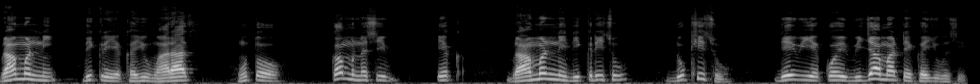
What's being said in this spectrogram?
બ્રાહ્મણની દીકરીએ કહ્યું, મહારાજ, હું તો કમનસીબ એક બ્રાહ્મણની દીકરી છું, દુઃખી છું. દેવીએ કોઈ બીજા માટે કહ્યું હશે.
